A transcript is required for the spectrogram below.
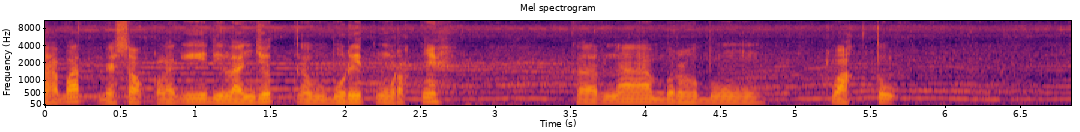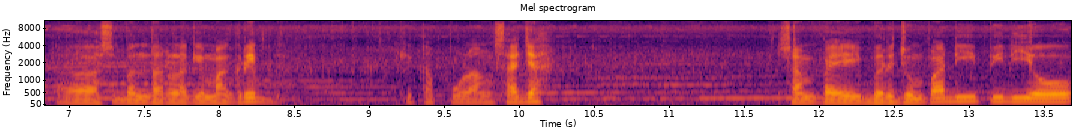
sahabat besok lagi dilanjut ngabuburit ngureknya. Karena berhubung waktu eh, sebentar lagi maghrib kita pulang saja. Sampai berjumpa di video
